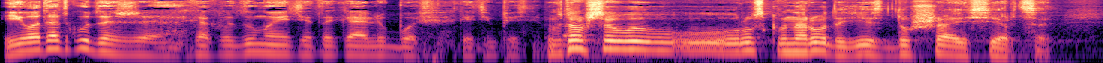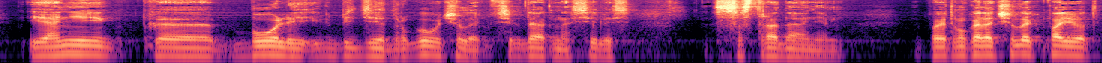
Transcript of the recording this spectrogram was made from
И вот откуда же, как вы думаете, такая любовь к этим песням? Потому что у, у русского народа есть душа и сердце. И они к боли и к беде другого человека всегда относились с состраданием. Поэтому, когда человек поет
